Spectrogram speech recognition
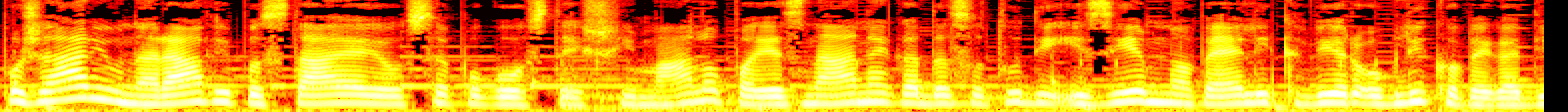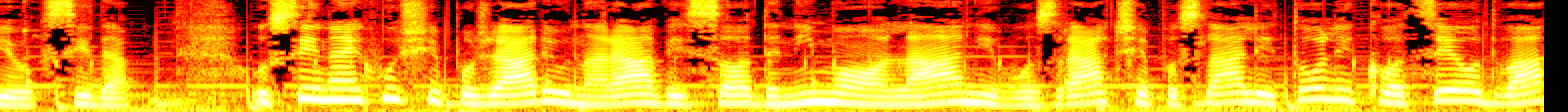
Požari v naravi postajajo vse pogostejši, malo pa je znanega, da so tudi izjemno velik vir oglikovega dioksida. Vsi najhujši požari v naravi so, da nimo lani v ozračje poslali toliko CO2,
